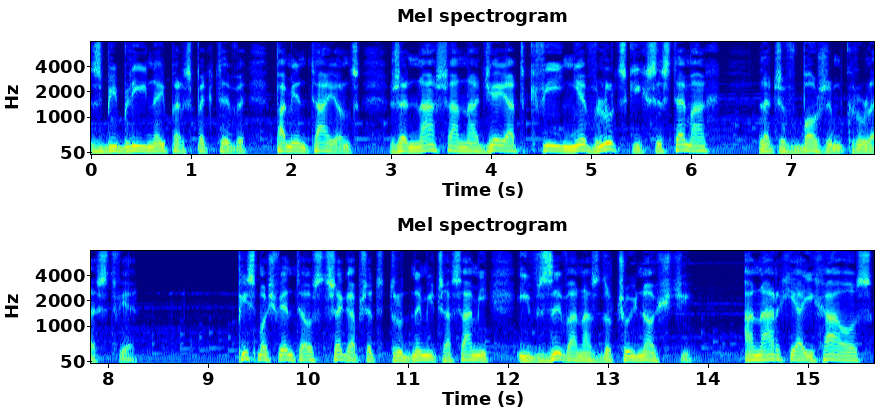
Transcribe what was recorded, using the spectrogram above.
z biblijnej perspektywy, pamiętając, że nasza nadzieja tkwi nie w ludzkich systemach, lecz w Bożym Królestwie. Pismo Święte ostrzega przed trudnymi czasami i wzywa nas do czujności. Anarchia i chaos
